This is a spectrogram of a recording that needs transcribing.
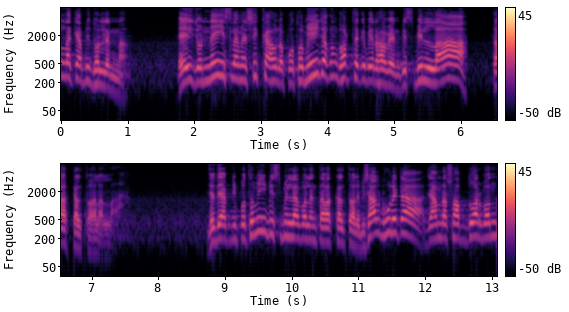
আল্লাহকে আপনি ধরলেন না? এই জন্যেই ইসলামের শিক্ষা হলো, প্রথমেই যখন ঘর থেকে বের হবেন, বিসমিল্লাহ তাকাল তো আল্লাহ যদি আপনি প্রথমেই বিসমিল্লা বলেন তাওয়াক্কাল তাহলে বিশাল ভুল এটা, যে আমরা সব দুয়ার বন্ধ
